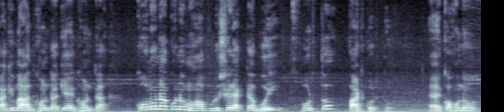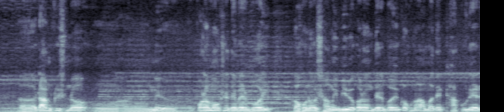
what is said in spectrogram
কাকিমা আধ ঘণ্টা কি এক ঘণ্টা কোনো না কোনো মহাপুরুষের একটা বই পড়তো, পাঠ করতো। কখনো রামকৃষ্ণ পরমহংসদেবের বই, কখনো স্বামী বিবেকানন্দের বই, কখনো আমাদের ঠাকুরের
